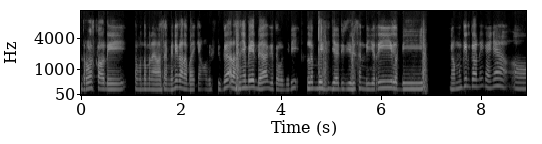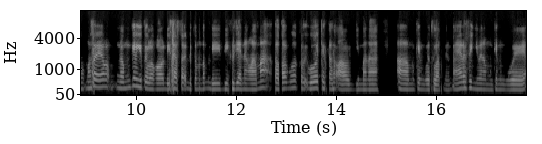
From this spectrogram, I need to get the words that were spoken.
Terus kalau di teman-teman LSM ini karena banyak yang olive juga rasanya beda gitu loh. Jadi lebih jadi diri sendiri lebih nggak mungkin kan nih kayaknya uh, masa ya nggak mungkin gitu loh kalau di di teman-teman di, di kerjaan yang lama. Total gue gue cerita soal gimana uh, mungkin gue telat minum air sih gimana mungkin gue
